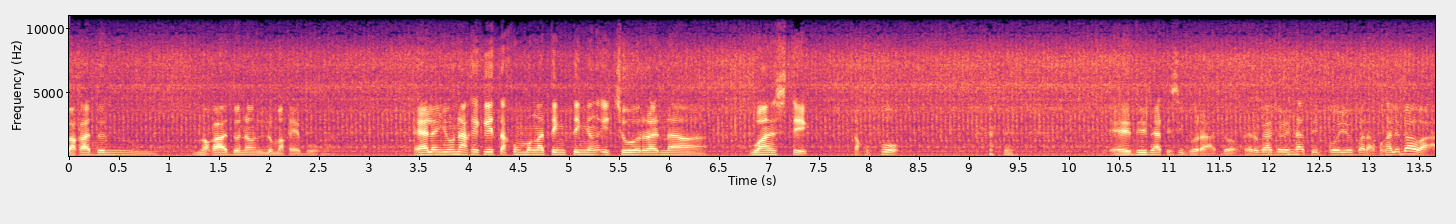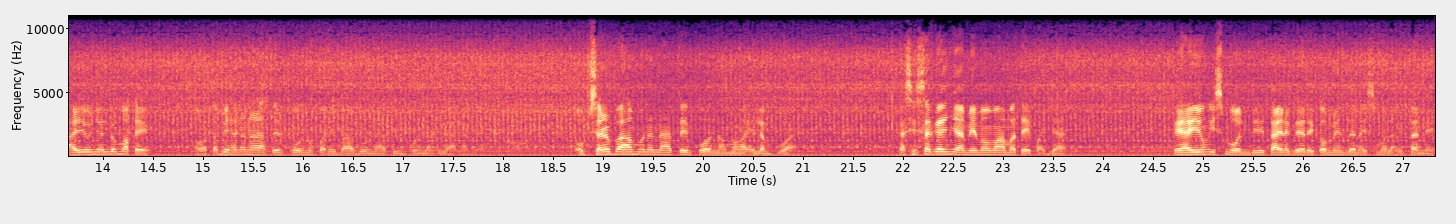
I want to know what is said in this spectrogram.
baka dun, maka dun ang lumaki bunga. Kaya lang yung nakikita kong mga tingting ang itsura na one stick, ako po. eh di natin sigurado. Pero gagawin natin po yung para. Kung halimbawa, ayaw niyang lumaki, o tabihan na natin po nung panibago natin po lang ilalagay. Obserbahan muna natin po ng mga ilang buwan. Kasi sa ganyan, may mamamatay pa dyan. Kaya yung small, hindi tayo nagre-recommenda na small ang itanim.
